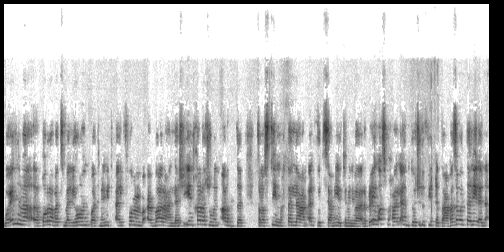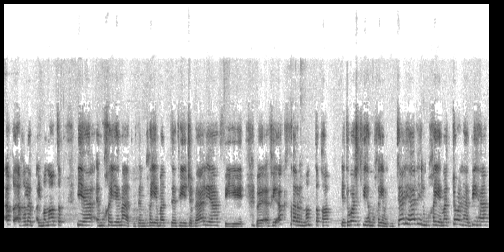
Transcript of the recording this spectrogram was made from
وإنما قرابة مليون و800 ألف هم عبارة عن لاجئين خرجوا من أرض فلسطين محتلة عام 1948 وأصبحوا الآن يتواجدوا في قطاع غزة والدليل أن أغلب المناطق هي مخيمات مثل مخيمات في جباليا في في أكثر من منطقة. يتواجد فيها مخيمات بالتالي هذه المخيمات تعنى بها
